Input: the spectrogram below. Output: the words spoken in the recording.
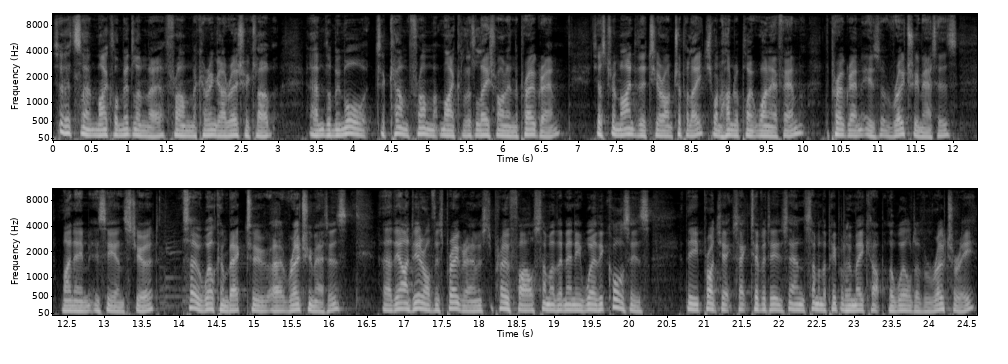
So that's uh, Michael Midlam there from the Ku-ring-gai Rotary Club. Um, there'll be more to come from Michael a little later on in the program. Just a reminder that you're on Triple H 100.1 FM. The program is Rotary Matters. My name is Ian Stewart. So, welcome back to uh, Rotary Matters. Uh, the idea of this program is to profile some of the many worthy causes, the projects, activities, and some of the people who make up the world of Rotary.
